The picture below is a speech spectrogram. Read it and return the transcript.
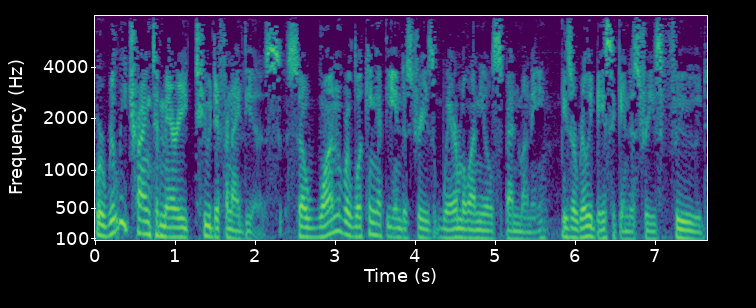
We're really trying to marry two different ideas. So one, we're looking at the industries where millennials spend money. These are really basic industries, food,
